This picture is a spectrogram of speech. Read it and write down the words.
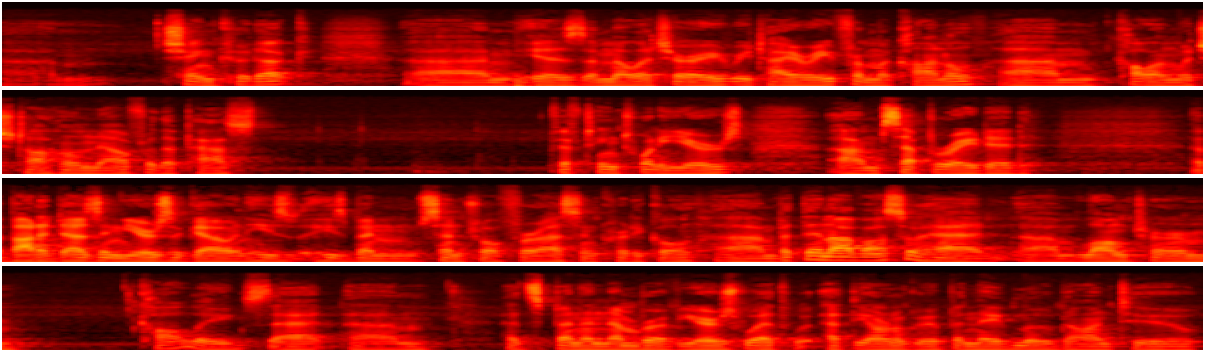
um, Shane Kuduk um, is a military retiree from McConnell, um, calling Wichita home now for the past 15, 20 years, um, separated about a dozen years ago, and he's he's been central for us and critical. Um, but then I've also had um, long term colleagues that um, had spent a number of years with at the Arnold Group, and they've moved on to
